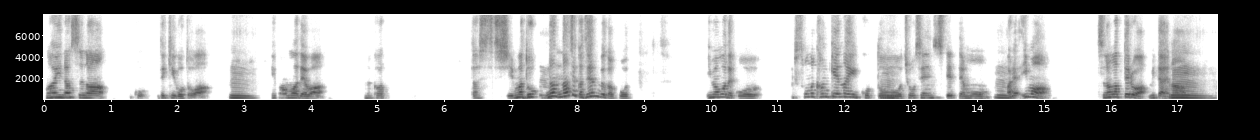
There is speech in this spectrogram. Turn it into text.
マイナスなこう出来事はうん。今まではなかったし、まあどうん。ななぜか全部がこう今までこうそんな関係ないことうん。を挑戦してても、うん。あれ？今つながってるわみたいうな。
